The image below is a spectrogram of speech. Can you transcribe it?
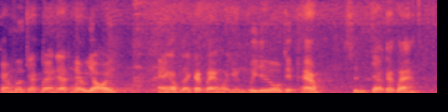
Cảm ơn các bạn đã theo dõi. Hẹn gặp lại các bạn vào những video tiếp theo. Xin chào các bạn.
